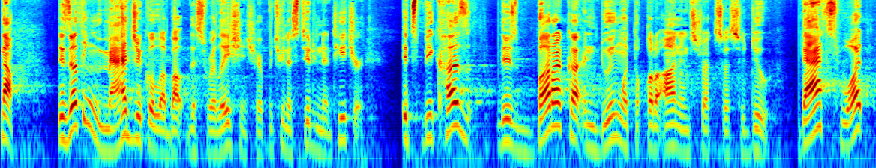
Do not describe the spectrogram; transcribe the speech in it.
Now, there's nothing magical about this relationship between a student and teacher. It's because there's barakah in doing what the Quran instructs us to do. That's what,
